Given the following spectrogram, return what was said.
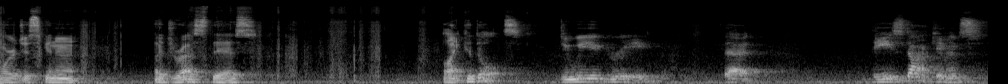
We're just gonna address this like adults. Do we agree that these documents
